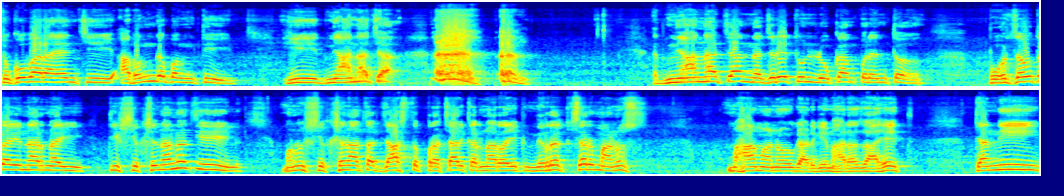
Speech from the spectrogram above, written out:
तुकोबारायांची अभंग पंक्ती. ही ज्ञानाच्या ज्ञानाच्या नजरेतून लोकांपर्यंत पोहोचवता येणार नाही. ती शिक्षणानंच येईल. म्हणून शिक्षणाचा जास्त प्रचार करणारा एक निरक्षर माणूस महामानव गाडगे महाराज आहेत. त्यांनी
